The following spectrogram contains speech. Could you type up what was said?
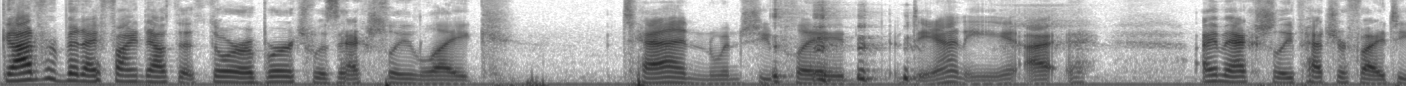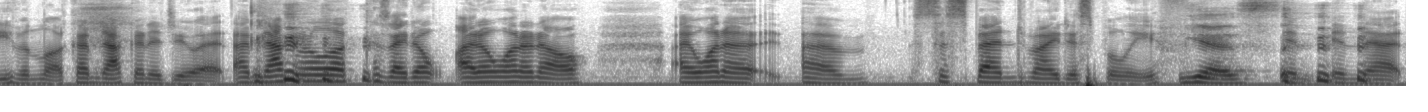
God forbid, I find out that Thora Birch was actually like ten when she played Dani. I. I'm actually petrified to even look. I'm not going to do it. I'm not going to look because I don't. I don't want to know. I want to um, suspend my disbelief Yes. in, in that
